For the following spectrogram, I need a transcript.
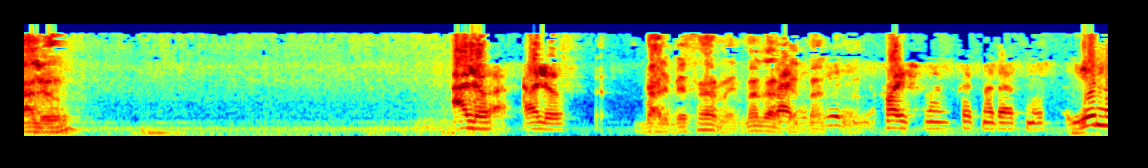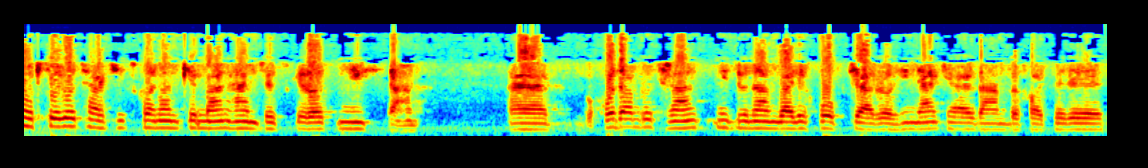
الو؟ الو الو. بله بفرمایید. من در بله، خدمت یه- خواهش من خدمت مست... یه نکته رو تاکید کنم که من همجنسگرا نیستم. خودم رو ترنس می‌دونم ولی خب جراحی نکردم به خاطر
